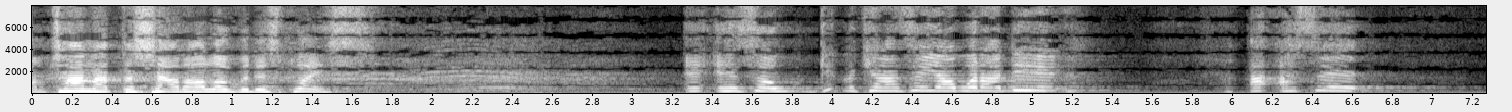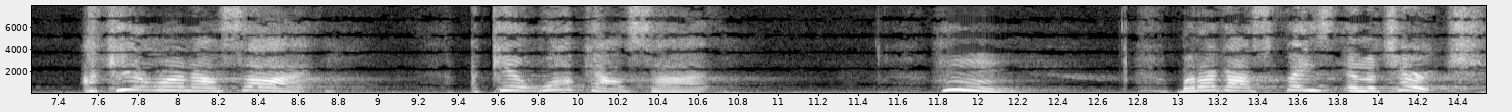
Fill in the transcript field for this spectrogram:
I'm trying not to shout all over this place. And, and so, can I tell y'all what I did? I, I said, I can't run outside. I can't walk outside. Hmm. But I got space in the church.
